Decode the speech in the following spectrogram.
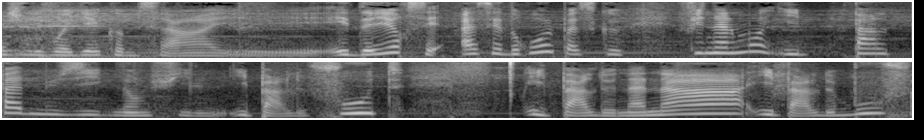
Je les voyais comme ça. Et, et d'ailleurs, c'est assez drôle parce que finalement, ils parlent pas de musique dans le film. Ils parlent de foot, ils parlent de nana, ils parlent de bouffe,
